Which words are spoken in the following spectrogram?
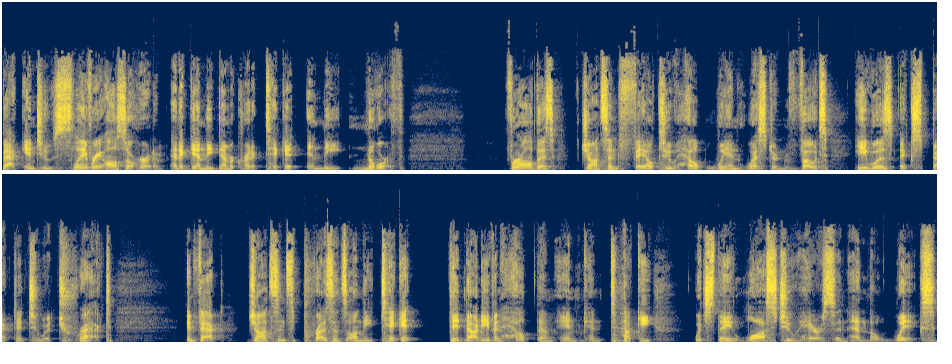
back into slavery also hurt him, and again the Democratic ticket in the North. For all this, Johnson failed to help win Western votes he was expected to attract. In fact, Johnson's presence on the ticket did not even help them in Kentucky, which they lost to Harrison and the Whigs.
